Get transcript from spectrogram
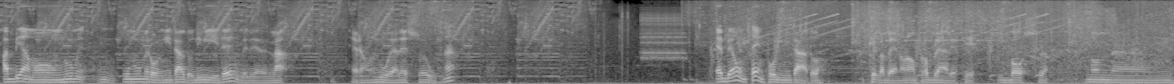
Abbiamo un, nume un numero limitato di vite vedete là erano due adesso è una. E abbiamo un tempo limitato che vabbè non è un problema perché i boss non ehm,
